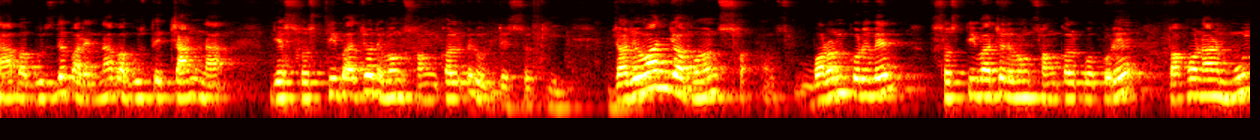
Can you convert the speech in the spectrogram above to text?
না বা বুঝতে পারেন না বা বুঝতে চান না যে স্বস্তিবাচন এবং সংকল্পের উদ্দেশ্য কী। যজমান যখন বরণ করবেন স্বস্তিবাচন এবং সংকল্প করে, তখন আর মূল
